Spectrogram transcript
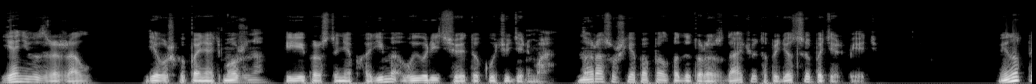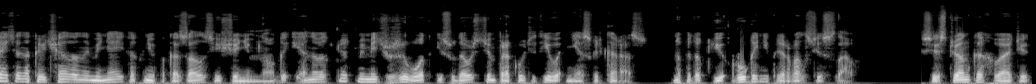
Я не возражал. Девушку понять можно, и ей просто необходимо вывалить всю эту кучу дерьма. Но раз уж я попал под эту раздачу, то придется потерпеть. Минут пять она кричала на меня, и, как мне показалось, еще немного, и она воткнет мне меч в живот и с удовольствием прокрутит его несколько раз. Но поток ее ругани прервал Сеслав. «Сестренка, хватит.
